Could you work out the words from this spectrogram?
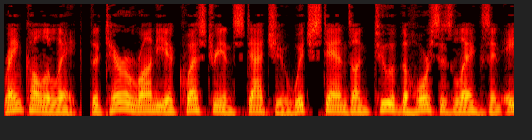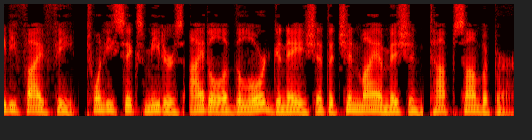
Rankala Lake, the Tara Rani equestrian statue which stands on two of the horse's legs and 85 feet 26 meters idol of the Lord Ganesh at the Chinmaya mission top Sambapur.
